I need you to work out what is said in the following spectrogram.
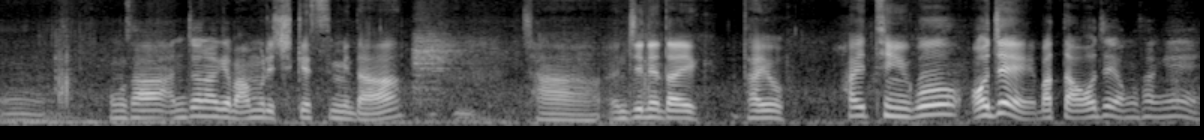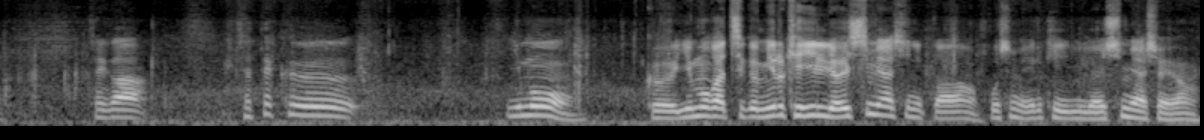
음, 공사 안전하게 마무리 짓겠습니다. 자, 은진의 다육, 다육 화이팅이고 어제 맞다 어제 영상에 제가 재테크 이모 그 이모가 지금 이렇게 일 열심히 하시니까 보시면 이렇게 일 열심히 하셔요.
